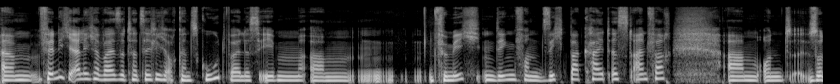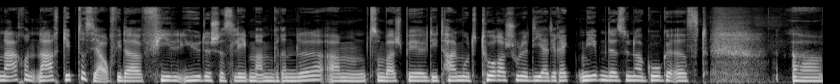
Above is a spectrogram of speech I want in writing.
Ähm, Finde ich ehrlicherweise tatsächlich auch ganz gut, weil es eben ähm, für mich ein Ding von Sichtbarkeit ist einfach. Ähm, und so nach und nach gibt es ja auch wieder viel jüdisches Leben am Grindel. Ähm, zum Beispiel die Talmud-Tora-Schule, die ja direkt neben der Synagoge ist. Äh,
